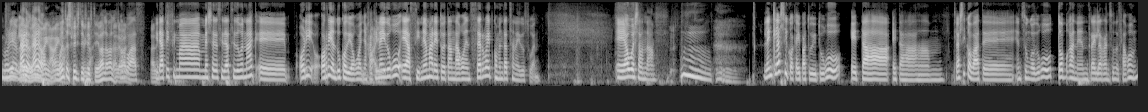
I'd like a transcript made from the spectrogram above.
Hori, Claro, claro. Momentuz 50-50, bale, bale. Vale, Hor goaz. vale. Irati filma mesedez idatzi duenak, e, hori horri helduko diogu, baina jakin Bai. nahi dugu, ea zinemaretoetan dagoen zerbait komentatzen nahi duzuen. E, hau esan da. Lehen klasikoak aipatu ditugu, eta, eta mm, klasiko bat e, entzungo dugu, Top Gunen trailerra entzun dezagun.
